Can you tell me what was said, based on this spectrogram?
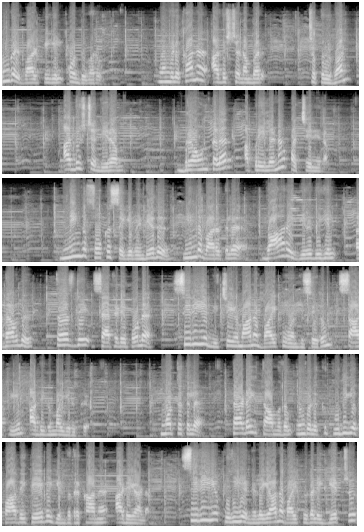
உங்கள் வாழ்க்கையில் கொண்டு வரும் உங்களுக்கான அதிர்ஷ்ட நம்பர் ட்ரிபிள் ஒன் அதிர்ஷ்ட நிறம் பிரவுன் கலர் அப்படி இல்லைன்னா பச்சை நிறம். நீங்க போக்கஸ் செய்ய வேண்டியது இந்த வாரத்துல வார இறுதியில் அதாவது தேர்ஸ்டே சாட்டர்டே போல சிறிய நிச்சயமான வாய்ப்பு வந்து சேரும் சாத்தியம் அதிகமா இருக்கு. மொத்தத்துல தடை தாமதம் உங்களுக்கு புதிய பாதை தேவை என்பதற்கான அடையாளம். சிறிய புதிய நிலையான வாய்ப்புகளை ஏற்று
